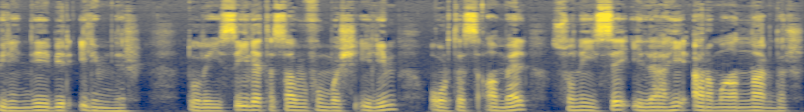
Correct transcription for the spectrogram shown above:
bilindiği bir ilimdir. Dolayısıyla tasavvufun başı ilim, ortası amel, sonu ise ilahi armağanlardır.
